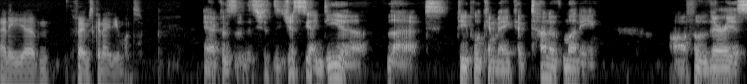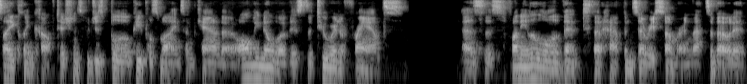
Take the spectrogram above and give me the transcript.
any um, famous Canadian ones. Yeah, because it's just the idea that people can make a ton of money off of various cycling competitions would just blow people's minds in Canada. All we know of is the Tour de France as this funny little event that happens every summer, and that's about it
